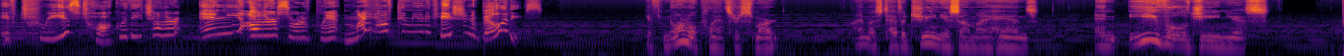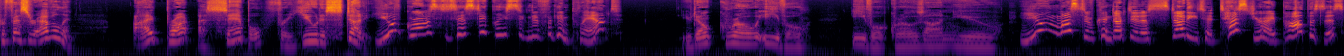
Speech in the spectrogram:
If trees talk with each other, any other sort of plant might have communication abilities. If normal plants are smart, I must have a genius on my hands. An evil genius. Professor Evelyn, I brought a sample for you to study. You've grown a statistically significant plant? You don't grow evil, evil grows on you. You must have conducted a study to test your hypothesis.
